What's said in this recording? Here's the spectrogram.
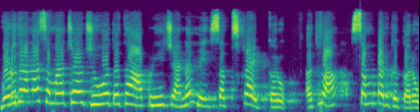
વડોદરાના સમાચાર જુઓ તથા આપણી ચેનલને સબસ્ક્રાઇબ કરો અથવા સંપર્ક કરો.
